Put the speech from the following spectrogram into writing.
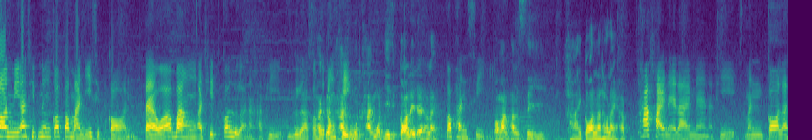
ตอนนี้อาทิตย์หนึ่งก็ประมาณ 20ก้อน แต่ว่าบางอาทิตย์ก็เหลือนะคะพี่ เหลือก็ถ้าคือเกิดต้องขายทิ้สง มมติขายหมด 20 ก้อนเลยได้เท่าไหร่ ก็พันสี่ประมาณพันสี่ ขายก้อนละเท่าไหร่ครับ ถ้าขายในไลน์แมนนะพี่ มันก้อนละ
